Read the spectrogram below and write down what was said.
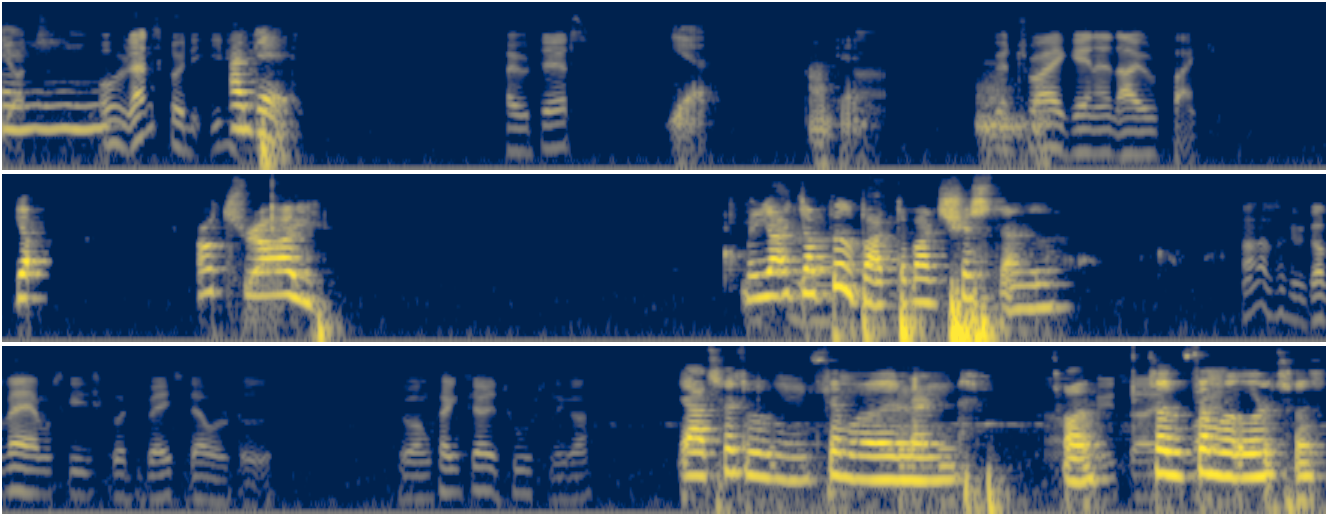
Idiot. Um, Åh, oh, hvordan skrev det idiot? I'm dead. Are you dead? Yeah. I'm dead. You can try again and I will find you. Ja. I'll try. Men jeg, jeg ved bare, at der var en chest dernede. Ah, så kan det godt være, at jeg måske skal gå tilbage til der, hvor du døde. Det var omkring 30.000, ikke? Er 3.500 eller andet, tror. Okay, så er jeg, på vej, 3.568. så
